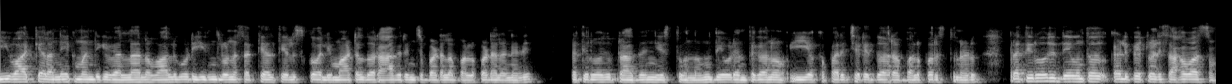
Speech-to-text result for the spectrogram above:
ఈ వాక్యాలు అనేక మందికి వెళ్ళాలి. వాళ్ళు కూడా ఇందులో ఉన్న సత్యాలు తెలుసుకోవాలి. మాటల ద్వారా ఆదరించబడాల బలపడాలనేది ప్రతిరోజు ప్రార్థన చేస్తూ ఉన్నాము. దేవుడు ఎంతగానో ఈ యొక్క పరిచర్య ద్వారా బలపరుస్తున్నాడు. ప్రతిరోజు దేవునితో కలిపేటువంటి సహవాసం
